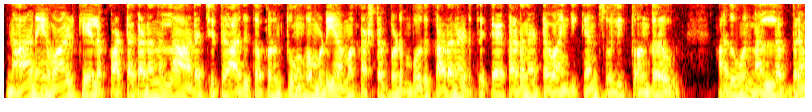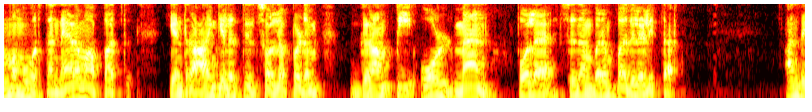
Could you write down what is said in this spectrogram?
நானே வாழ்க்கையில் பட்ட கடன் எல்லாம் அடைச்சிட்டு அதுக்கப்புறம் தூங்க முடியாமல் கஷ்டப்படும் போது கடன் எடுத்துக்க கடன் அட்டை வாங்கிக்கன்னு சொல்லி தொந்தரவு. அதுவும் நல்ல பிரம்ம முகூர்த்த நேரமாக பார்த்து. என்று ஆங்கிலத்தில் சொல்லப்படும் கிரம்பி ஓல்ட் மேன் போல சிதம்பரம் பதிலளித்தார். அந்த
